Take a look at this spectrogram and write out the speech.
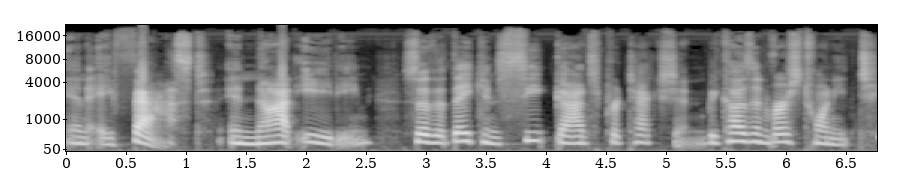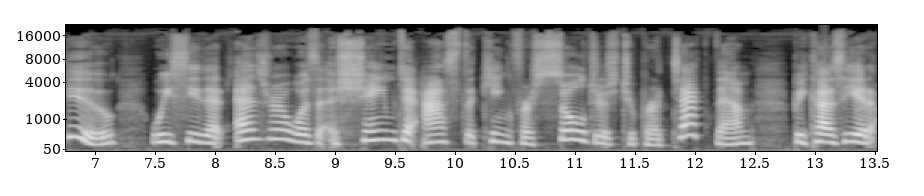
in a fast, in not eating, so that they can seek God's protection. Because in verse 22, we see that Ezra was ashamed to ask the king for soldiers to protect them because he had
